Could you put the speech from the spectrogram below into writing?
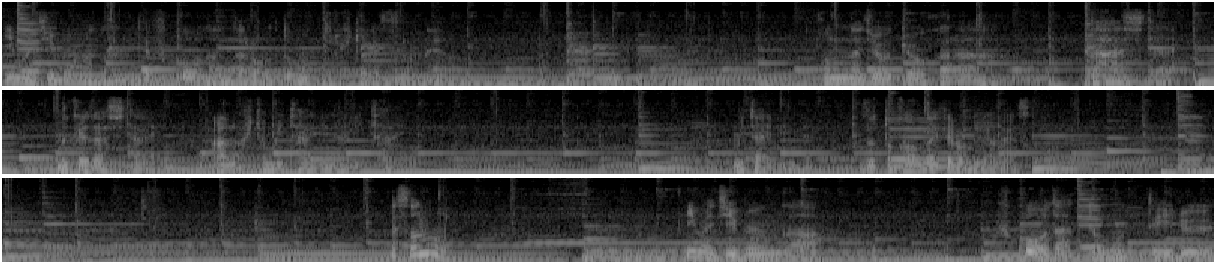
今自分はなんで不幸なんだろうと思ってる人ですよね。こんな状況から打破したい抜け出したいあの人みたいになりたい。みたいにね。ずっと考えてるわけじゃないですか。でその今自分が不幸だって思っている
